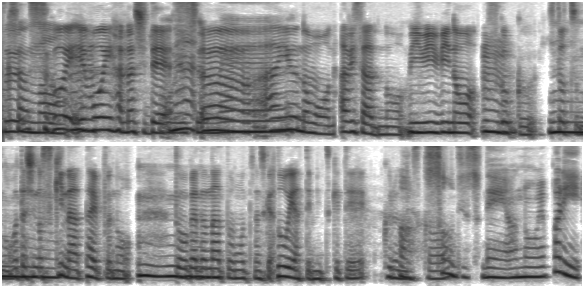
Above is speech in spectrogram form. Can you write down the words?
つ、すごいエモい話で、ね、うん、ああいうのも、アビさんのビビビのすごく一つの私の好きなタイプの動画だなと思ってたんですけど、どうやって見つけて来るんですか？そうですね。あの、やっぱり、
